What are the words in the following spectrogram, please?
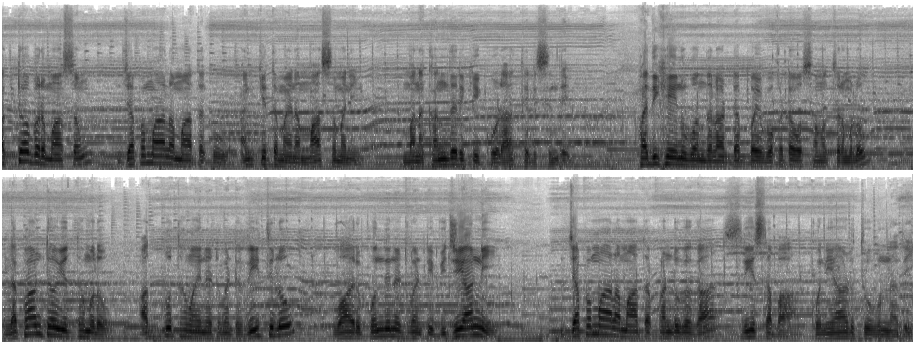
అక్టోబర్ మాసం జపమాల మాతకు అంకితమైన మాసమని మనకందరికీ కూడా తెలిసిందే. పదిహేను వందల డెబ్బై ఒకటవ సంవత్సరంలో లెపాంటో యుద్ధములో అద్భుతమైనటువంటి రీతిలో వారు పొందినటువంటి విజయాన్ని జపమాల మాత పండుగగా శ్రీసభ కొనియాడుతూ ఉన్నది.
